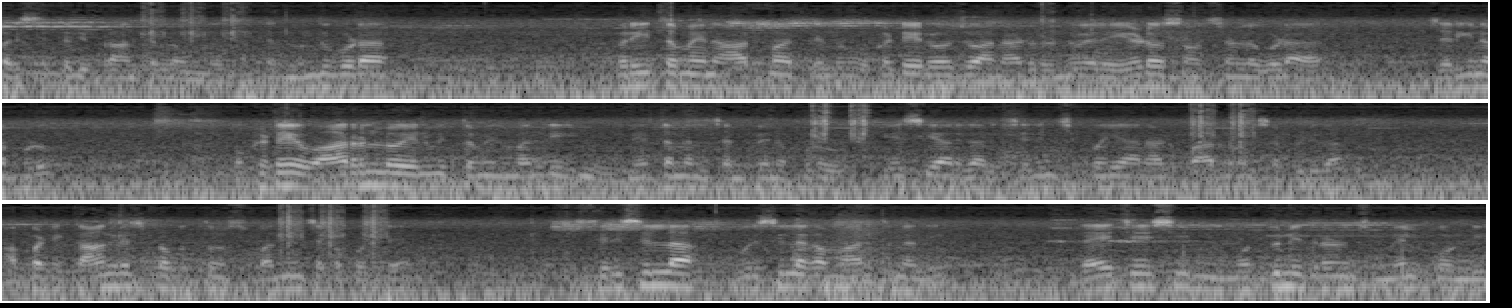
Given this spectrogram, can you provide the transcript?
పరిస్థితులు ఈ ప్రాంతంలో ఉంది అంతకు ముందు కూడా విపరీతమైన ఆత్మహత్యలు ఒకటే రోజు ఆనాడు రెండు వేల ఏడో సంవత్సరంలో కూడా జరిగినప్పుడు ఒకటే వారంలో ఎనిమిది తొమ్మిది మంది నేతన్నలు చనిపోయినప్పుడు కేసీఆర్ గారు చెల్లించిపోయి ఆనాడు పార్లమెంట్ సభ్యుడిగా అప్పటి కాంగ్రెస్ ప్రభుత్వం స్పందించకపోతే సిరిసిల్ల ఉరిసిల్లగా మారుతున్నది. దయచేసి మీ మొద్దు నిద్ర నుంచి మేల్కోండి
